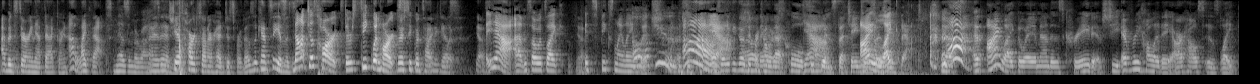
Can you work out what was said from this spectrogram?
I've been staring at that, going, I like that. Mesmerizing. It is. She has hearts on her head, just for those that can't see in this. Not just hearts, they're sequin hearts. They're sequence height. Funny Yes. Yes. yeah, and so it's like, Yeah. it speaks my language. Oh, language. cute! Ah, Yeah. so we could go different oh, colors. That cool Yeah. sequence that changes. I as you- like that. And I like the way Amanda is creative. She every holiday, our house is like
